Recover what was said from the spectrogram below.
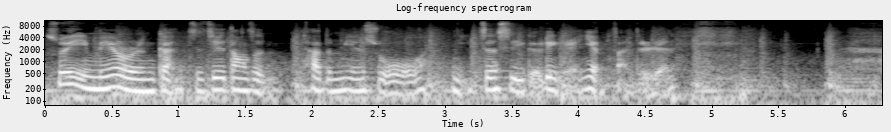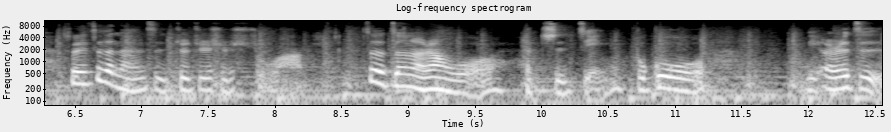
所以没有人敢直接当着他的面说你真是一个令人厌烦的人。所以这个男子就继续说啊，这真的让我很吃惊。不过你儿子，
